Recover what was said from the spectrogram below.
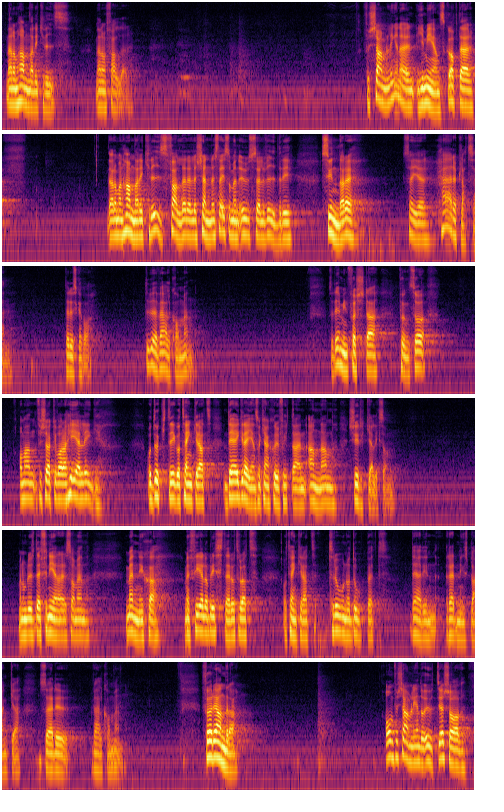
När de hamnar i kris? När de faller? Församlingen är en gemenskap där, där om man hamnar i kris, faller eller känner sig som en usel, vidrig syndare säger här är platsen där du ska vara. Du är välkommen. Så det är min första punkt. Så om man försöker vara helig och duktig och tänker att det är grejen så kanske du får hitta en annan kyrka. Liksom. Men om du definierar dig som en människa med fel och brister och, tror att, och tänker att tron och dopet det är din räddningsplanka, så är du välkommen. För det andra, om församlingen då utgörs av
